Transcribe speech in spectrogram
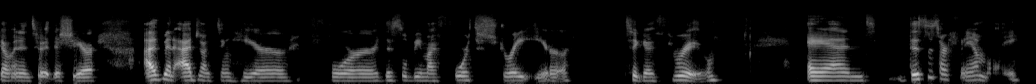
going into it this year. I've been adjuncting here for this will be my fourth straight year to go through. And this is our family.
